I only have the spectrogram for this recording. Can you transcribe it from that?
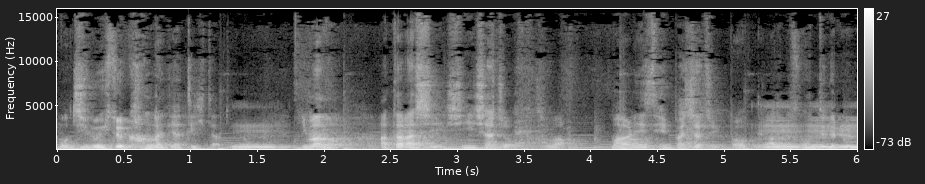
もう自分一人考えてやってきたと。うん。今の新しい新社長たちは周りに先輩社長いっぱいおってアドバイス持ってくれると。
